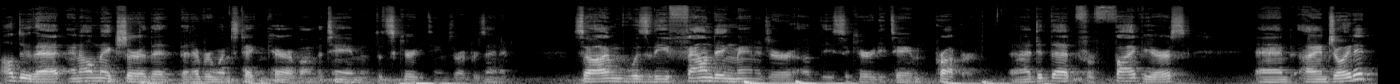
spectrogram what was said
I'll do that, and I'll make sure that, that everyone's taken care of on the team, that the security team's represented. So I was the founding manager of the security team proper, and I did that for five years, and I enjoyed it.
